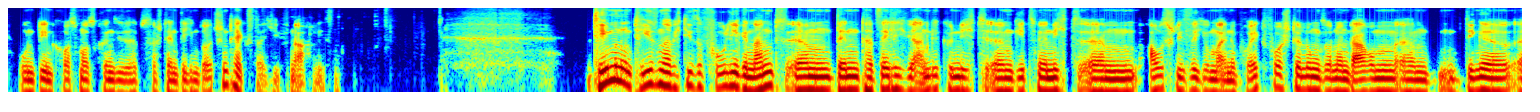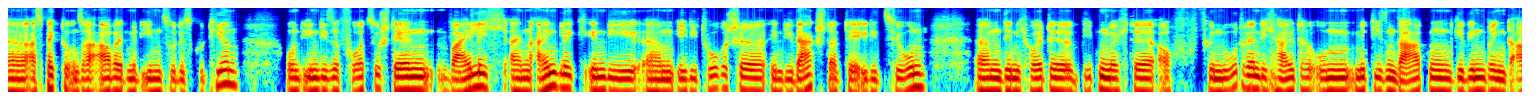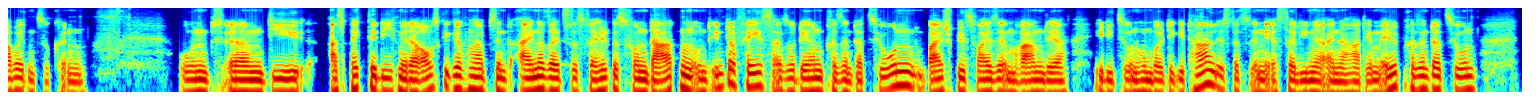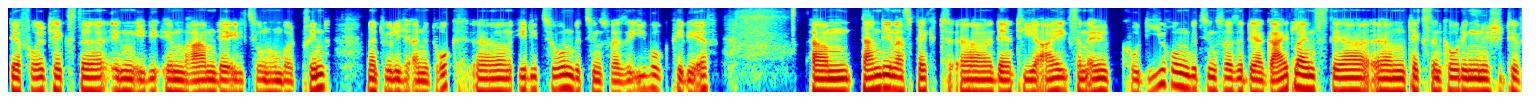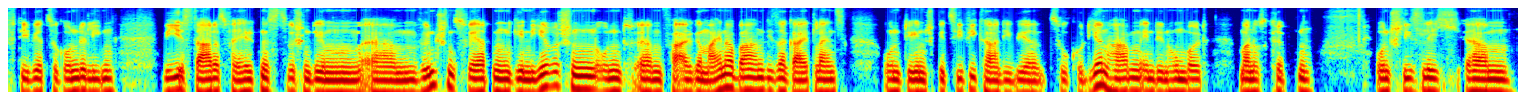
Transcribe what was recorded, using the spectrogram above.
Und den Kosmos können Sie selbstverständlich im Deutschen Textarchiv nachlesen. Themen und Thesen habe ich diese Folie genannt, ähm, denn tatsächlich, wie angekündigt, ähm, geht es mir nicht ähm, ausschließlich um eine Projektvorstellung, sondern darum, ähm, Dinge, äh, Aspekte unserer Arbeit mit Ihnen zu diskutieren und Ihnen diese vorzustellen, weil ich einen Einblick in die ähm, editorische, in die Werkstatt der Edition, ähm, den ich heute bieten möchte, auch für notwendig halte, um mit diesen Daten gewinnbringend arbeiten zu können. Und ähm, die Aspekte, die ich mir da rausgegriffen habe, sind einerseits das Verhältnis von Daten und Interface, also deren Präsentation. Beispielsweise im Rahmen der Edition Humboldt Digital ist das in erster Linie eine HTML-Präsentation der Volltexte, im, im, Rahmen der Edition Humboldt Print natürlich eine Druckedition äh, bzw. E-Book, PDF. Ähm, dann den Aspekt äh, der TI-XML-Codierung beziehungsweise der Guidelines der ähm, Text Encoding Initiative, die wir zugrunde liegen. Wie ist da das Verhältnis zwischen dem ähm, wünschenswerten generischen und ähm, verallgemeinerbaren dieser Guidelines und den Spezifika, die wir zu codieren haben in den Humboldt-Manuskripten? Und schließlich ähm,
